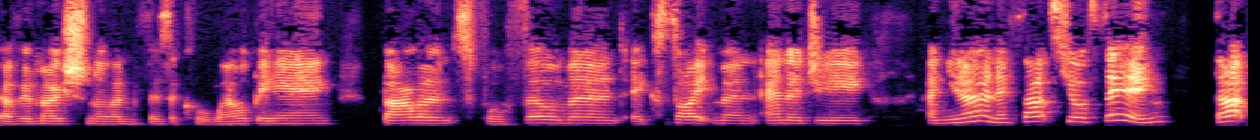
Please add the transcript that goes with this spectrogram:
You have emotional and physical well being, balance, fulfillment, excitement, energy. And you know, and if that's your thing, that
